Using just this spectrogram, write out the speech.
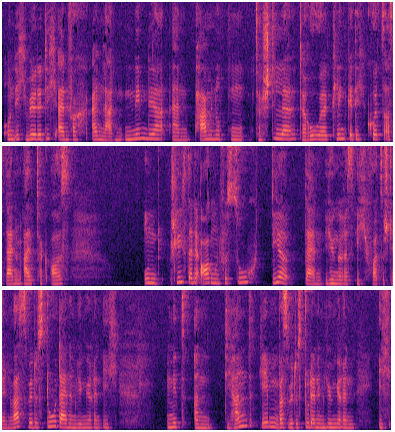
und ich würde dich einfach einladen, nimm dir ein paar Minuten der Stille, der Ruhe, klinke dich kurz aus deinem Alltag aus und schließ deine Augen und versuch dir dein jüngeres Ich vorzustellen. Was würdest du deinem jüngeren Ich mit an die Hand geben? Was würdest du deinem jüngeren Ich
